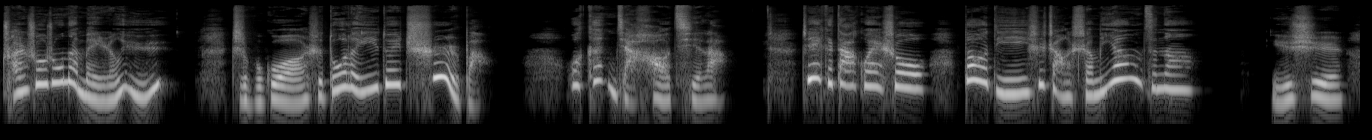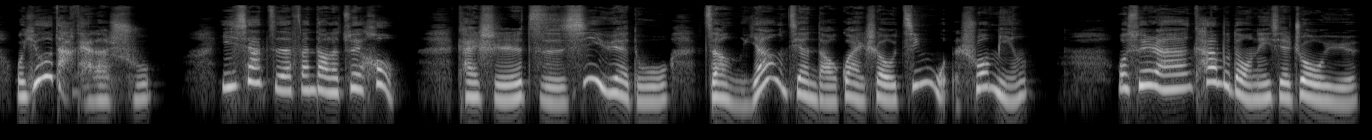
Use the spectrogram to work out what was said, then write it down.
传说中的美人鱼。只不过是多了一对翅膀，我更加好奇啦。这个大怪兽到底是长什么样子呢？于是我又打开了书，一下子翻到了最后，开始仔细阅读怎样见到怪兽精武的说明。我虽然看不懂那些咒语，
